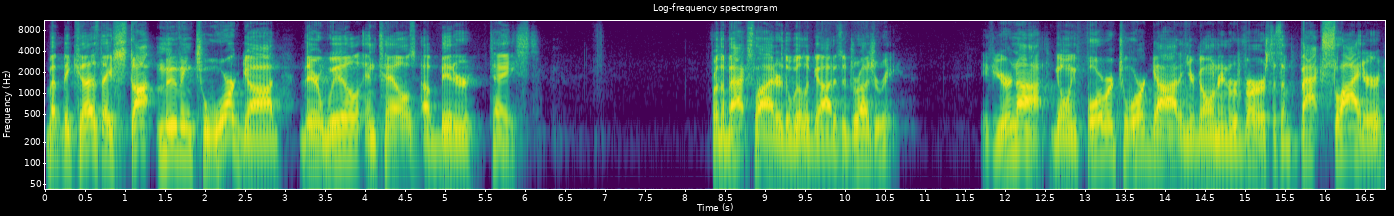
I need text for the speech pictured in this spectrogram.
but because they've stopped moving toward God, their will entails a bitter taste. For the backslider, the will of God is a drudgery. If you're not going forward toward God and you're going in reverse as a backslider,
